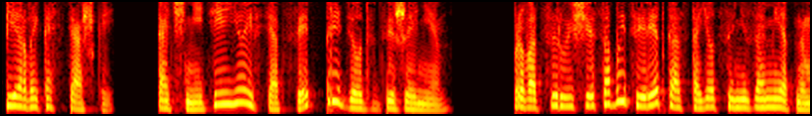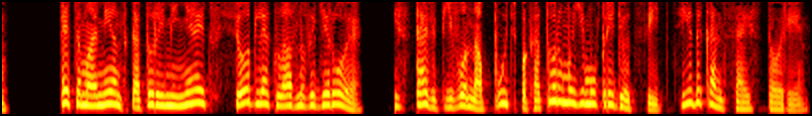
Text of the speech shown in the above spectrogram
первой костяшкой. Качните ее, и вся цепь придет в движение. Провоцирующее событие редко остается незаметным, это момент, который меняет все для главного героя и ставит его на путь, по которому ему придется идти до конца истории.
